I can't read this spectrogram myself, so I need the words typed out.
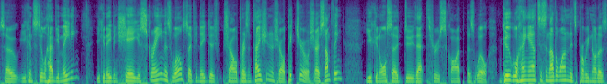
So you can still have your meeting. You can even share your screen as well. So if you need to show a presentation or show a picture or show something, you can also do that through Skype as well. Google Hangouts is another one. It's probably not as,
